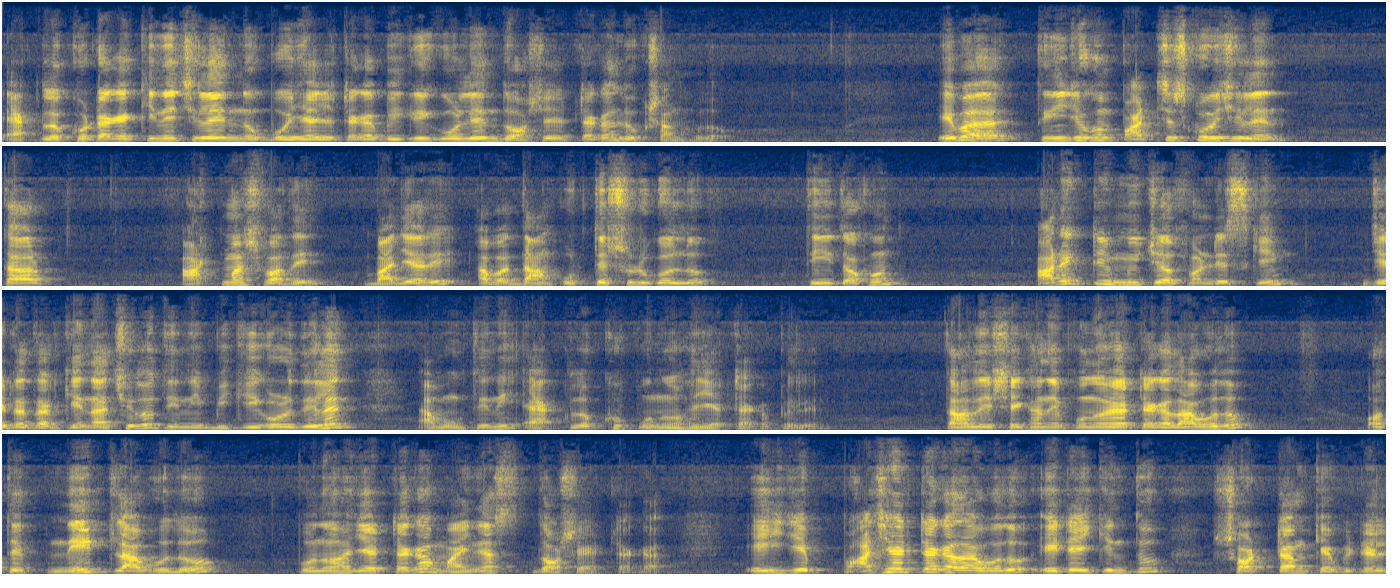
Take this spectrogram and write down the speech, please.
এক লক্ষ টাকা কিনেছিলেন, নব্বই হাজার টাকা বিক্রি করলেন, দশ হাজার টাকা লোকসান হলো। এবার তিনি যখন পারচেস করেছিলেন, তার আট মাস বাদে বাজারে আবার দাম উঠতে শুরু করল। তিনি তখন আরেকটি মিউচুয়াল ফান্ডের স্কিম যেটা তার কেনা ছিল, তিনি বিক্রি করে দিলেন এবং তিনি এক লক্ষ পনেরো হাজার টাকা পেলেন। তাহলে সেখানে পনেরো হাজার টাকা লাভ হলো। অতএব নেট লাভ হলো পনেরো হাজার টাকা মাইনাস দশ হাজার টাকা। এই যে পাঁচ হাজার টাকা লাভ হলো, এটাই কিন্তু শর্ট টার্ম ক্যাপিটাল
